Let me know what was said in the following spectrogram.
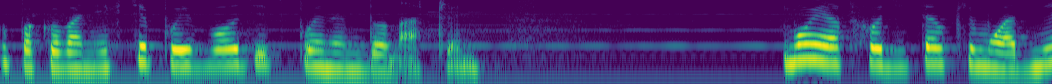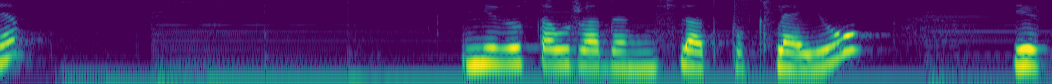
opakowanie w ciepłej wodzie z płynem do naczyń. Moja schodzi całkiem ładnie. Nie został żaden ślad po kleju. Jest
